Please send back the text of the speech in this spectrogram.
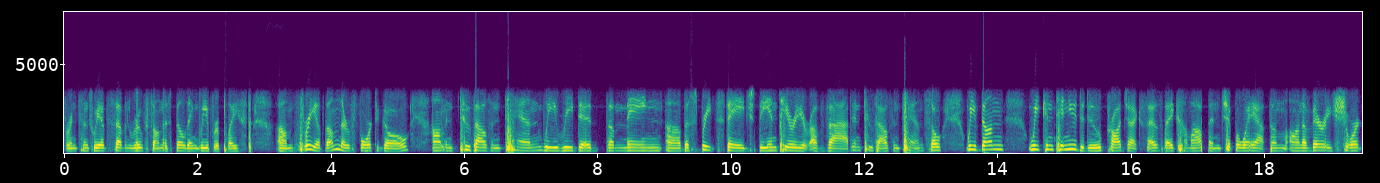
for instance, we have seven roofs on this building. We've replaced um, three of them. There are four to go. Um, in 2010, we redid the main, uh, the Spriet stage, the interior of that in 2010. So we've done, we continue to do projects as they come up and chip away at them on a very short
